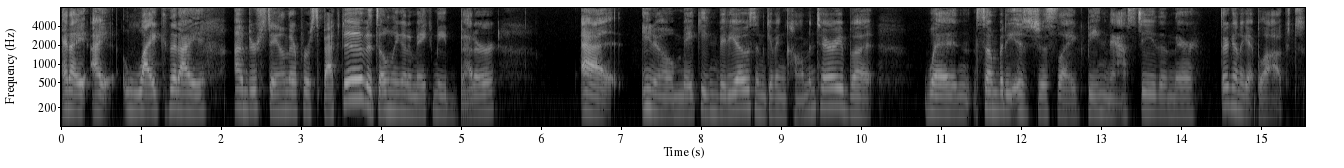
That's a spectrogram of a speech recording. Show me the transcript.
and I I like that I understand their perspective. It's only going to make me better at, you know, making videos and giving commentary, but when somebody is just like being nasty, then they're they're going to get blocked.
